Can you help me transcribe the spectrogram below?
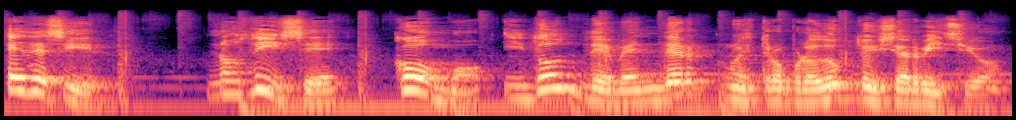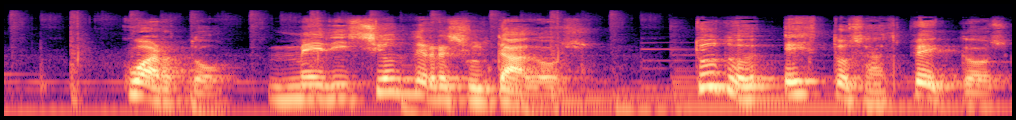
Es decir, nos dice cómo y dónde vender nuestro producto y servicio. Cuarto, medición de resultados. Todos estos aspectos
